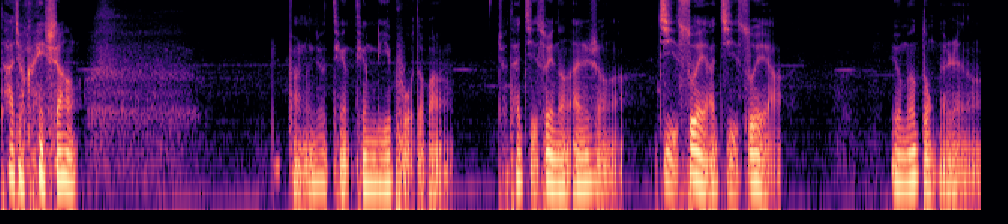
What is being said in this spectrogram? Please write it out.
他就可以上了。反正就挺挺离谱的吧？就他几岁能安生啊？几岁啊？几岁啊？有没有懂的人啊？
